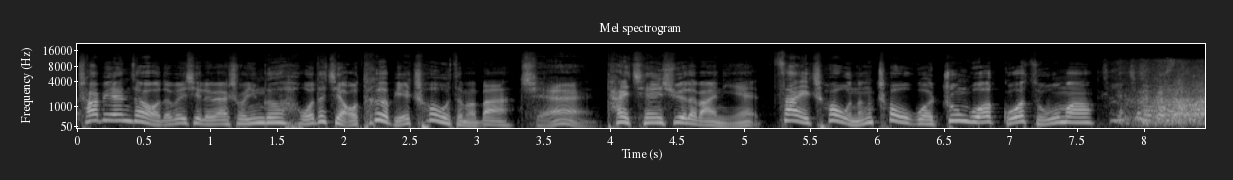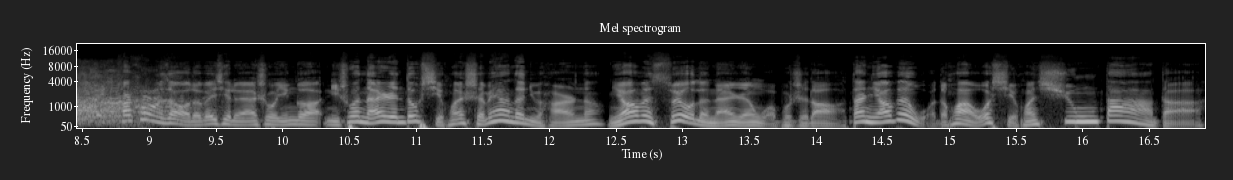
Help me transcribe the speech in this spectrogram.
插边在我的微信留言说：“英哥，我的脚特别臭，怎么办？”切，太谦虚了吧你！再臭能臭过中国国足吗？插空在我的微信留言说：“英哥，你说男人都喜欢什么样的女孩呢？你要问所有的男人，我不知道；但你要问我的话，我喜欢胸大的。”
